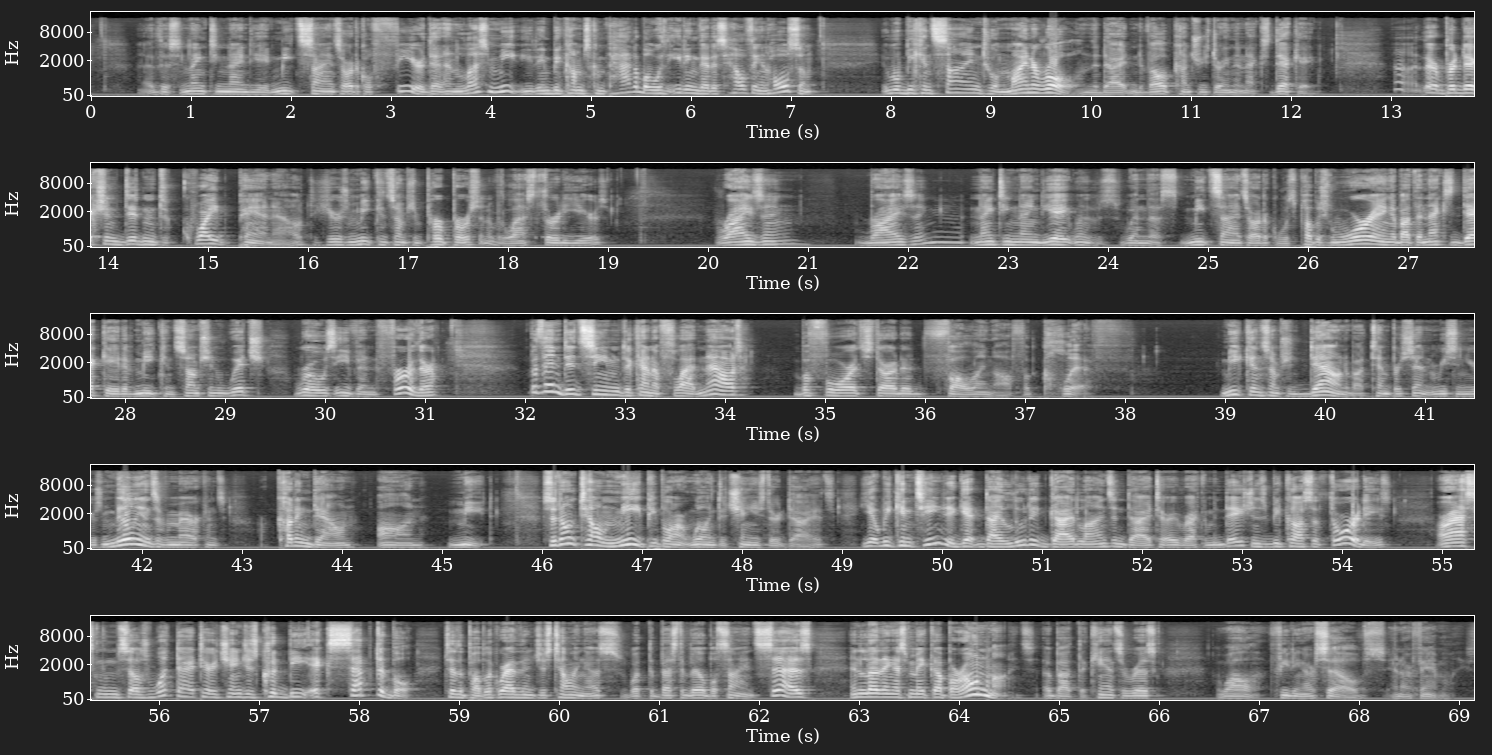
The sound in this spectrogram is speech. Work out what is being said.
uh, this 1998 Meat Science article feared that unless meat eating becomes compatible with eating that is healthy and wholesome, it will be consigned to a minor role in the diet in developed countries during the next decade. Uh, their prediction didn't quite pan out. Here's meat consumption per person over the last 30 years. Rising, rising. 1998 was when the Meat Science article was published, worrying about the next decade of meat consumption, which rose even further, but then did seem to kind of flatten out before it started falling off a cliff. Meat consumption down about 10% in recent years. Millions of Americans are cutting down on meat. So don't tell me people aren't willing to change their diets, yet we continue to get diluted guidelines and dietary recommendations because authorities are asking themselves what dietary changes could be acceptable to the public, rather than just telling us what the best available science says, and letting us make up our own minds about the cancer risk while feeding ourselves and our families.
